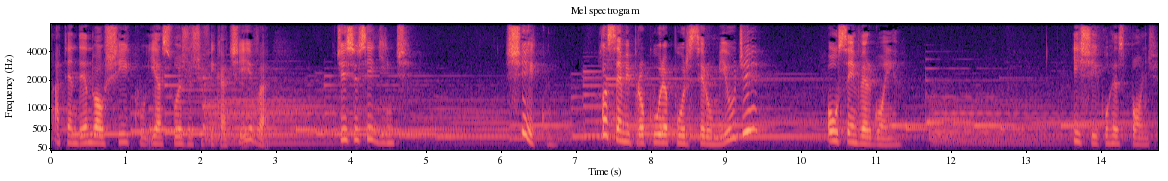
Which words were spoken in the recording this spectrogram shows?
atendendo ao Chico e à sua justificativa, disse o seguinte: Chico, você me procura por ser humilde ou sem vergonha? E Chico responde:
